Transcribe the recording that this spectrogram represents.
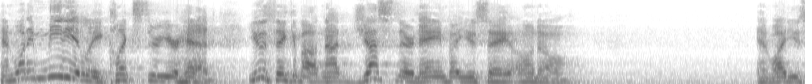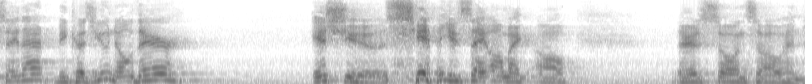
and what immediately clicks through your head? You think about not just their name, but you say, oh no, and why do you say that? Because you know their issues. you say, oh my, oh, there's so and so, and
